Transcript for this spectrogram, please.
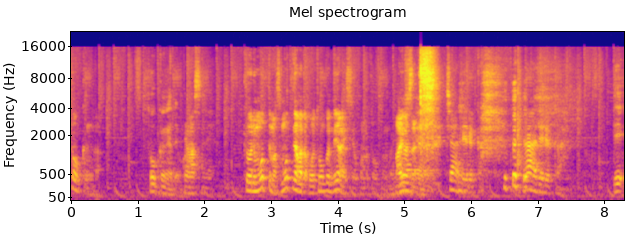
トークンが。トークンが出出まますすね。恐竜持ってます。持ってなかったらこれトークン出ないですよこのトークン。ありますね。じゃあ出るか。じゃあ出るか。で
